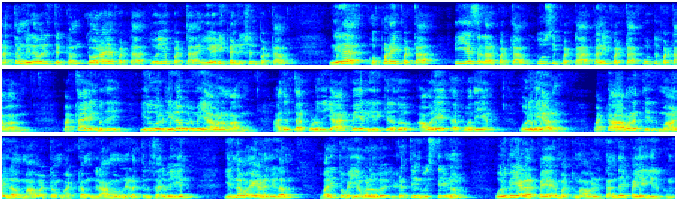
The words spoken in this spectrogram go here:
நத்தம் நிலவரி திட்டம் தோராய பட்டா தூய பட்டா ஏடி கண்டிஷன் பட்டா நில ஒப்படை பட்டா டிஎஸ்எல்ஆர் பட்டா தூசி பட்டா தனிப்பட்டா கூட்டுப்பட்டாவாகும் பட்டா என்பது இது ஒரு நில உரிமை ஆவணமாகும். அதில் தற்பொழுது யார் பெயர் இருக்கிறதோ அவரே தற்போதைய உரிமையாளர். பட்ட ஆவணத்தில் மாநிலம் மாவட்டம் வட்டம் கிராமம் நிலத்தின் சர்வே எண் என்ன வகையான நிலம் வரித்தொகை எவ்வளவு இடத்தின் விஸ்தீர்ணம் உரிமையாளர் பெயர் மற்றும் அவரின் தந்தை பெயர் இருக்கும்.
